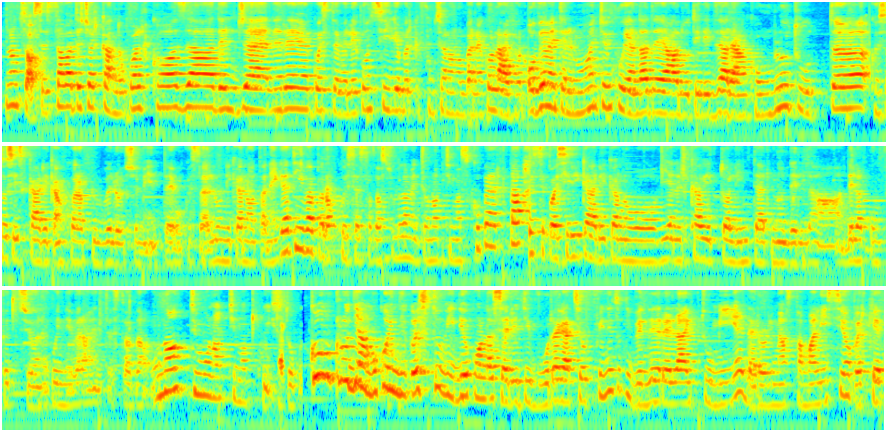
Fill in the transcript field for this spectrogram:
non so se stavate cercando qualcosa del genere queste ve le consiglio perché funzionano bene con l'iPhone. Ovviamente nel momento in cui andate ad utilizzare anche un bluetooth questo si scarica ancora più velocemente. Questa è l'unica nota negativa però questa è stata assolutamente un'ottima scoperta. Queste poi si ricaricano via nel cavetto all'interno della, della confezione quindi veramente è stato un ottimo un ottimo acquisto concludiamo quindi questo video con la serie tv ragazzi ho finito di vedere Light to Me ed ero rimasta malissimo perché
